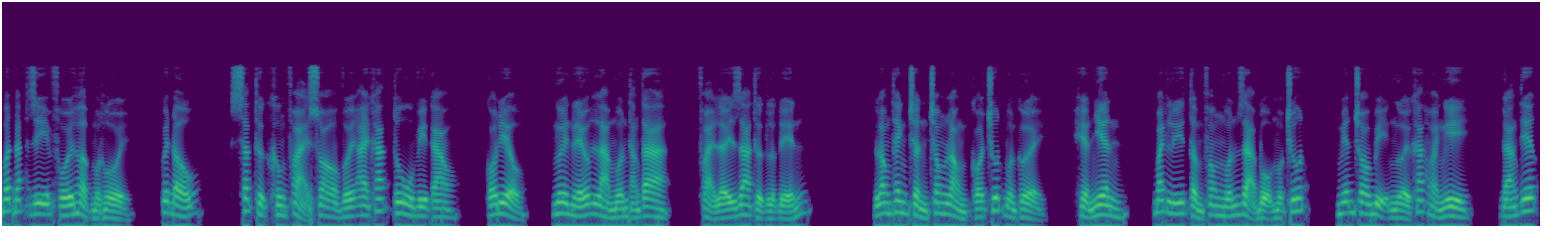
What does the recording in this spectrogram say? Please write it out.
bất đắc dĩ phối hợp một hồi, quyết đấu, xác thực không phải so với ai khác tu vi cao, có điều, ngươi nếu là muốn thắng ta, phải lấy ra thực lực đến. Long Thanh Trần trong lòng có chút buồn cười, hiển nhiên, Bách Lý Tầm Phong muốn giả bộ một chút, miễn cho bị người khác hoài nghi, đáng tiếc,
